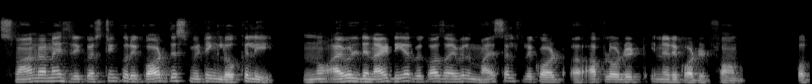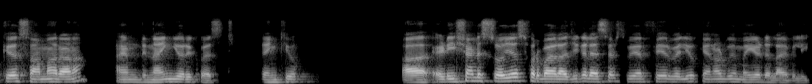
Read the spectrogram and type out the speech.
स्मान Rana is requesting to record this meeting locally no I will deny dear because I will myself record upload in a recorded form okay सामा Rana I am denying your request thank you Uh, additional disclosures for biological assets where fair value cannot be measured reliably.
